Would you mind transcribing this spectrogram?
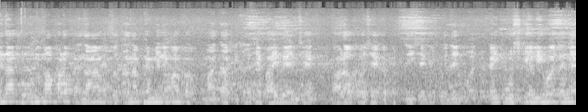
એના કુટુંબમાં પણ, એના પોતાના ફેમિલીમાં માતા પિતા છે, ભાઈ બહેન છે, બાળકો છે કે પત્ની છે કે કોઈને કંઈક મુશ્કેલી હોય તેને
